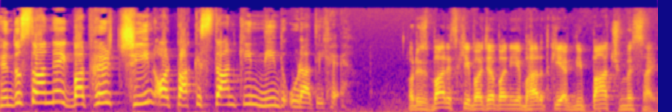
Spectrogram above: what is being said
हिंदुस्तान ने एक बार फिर चीन और पाकिस्तान की नींद उड़ा दी है। और इस बार इसकी वजह बनी है भारत की अग्नि पाँच मिसाइल।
